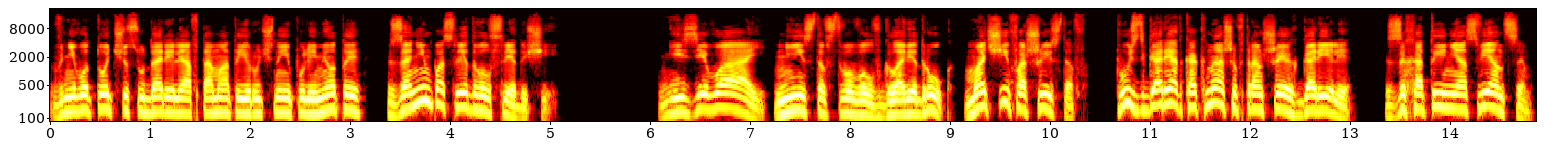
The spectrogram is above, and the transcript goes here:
В него тотчас ударили автоматы и ручные пулеметы, за ним последовал следующий. «Не зевай!» — неистовствовал в голове друг. «Мочи фашистов! Пусть горят, как наши в траншеях горели! За Хатыни Освенцим!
